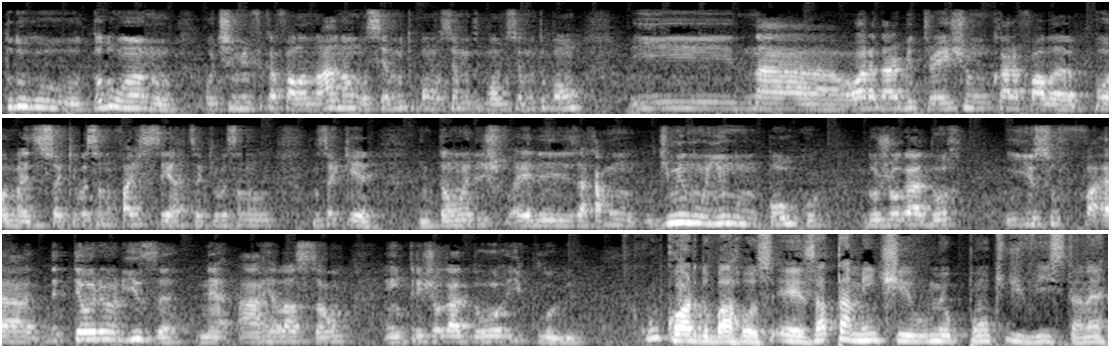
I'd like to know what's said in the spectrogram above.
Tudo, todo ano o time fica falando: ah, não, você é muito bom, você é muito bom, você é muito bom. E na hora da arbitration o cara fala: pô, mas isso aqui você não faz certo, isso aqui você não. não sei o quê. Então eles, eles acabam diminuindo um pouco do jogador e isso uh, deterioriza né, a relação entre jogador e clube. Concordo, Barros. É exatamente o meu ponto de vista, né?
